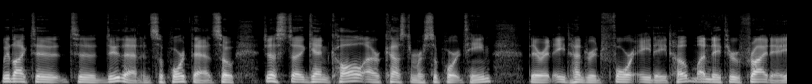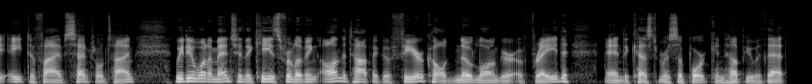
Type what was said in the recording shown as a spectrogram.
We'd like to to do that and support that. So just uh, again, call our customer support team. They're at 800 488 HOPE, Monday through Friday, 8 to 5 Central Time. We do want to mention the Keys for Living on the topic of fear called No Longer Afraid, and the customer support can help you with that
